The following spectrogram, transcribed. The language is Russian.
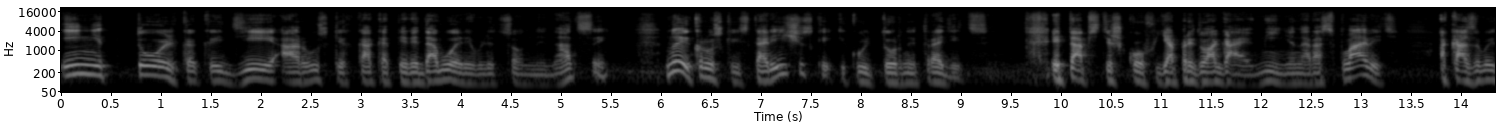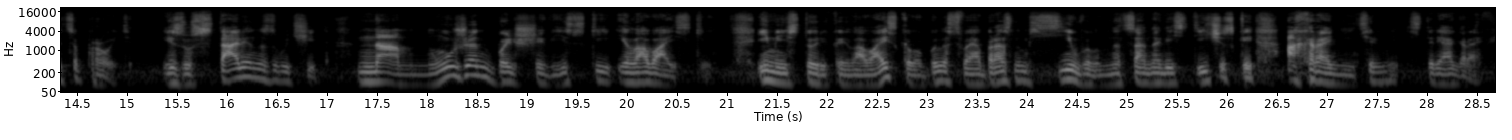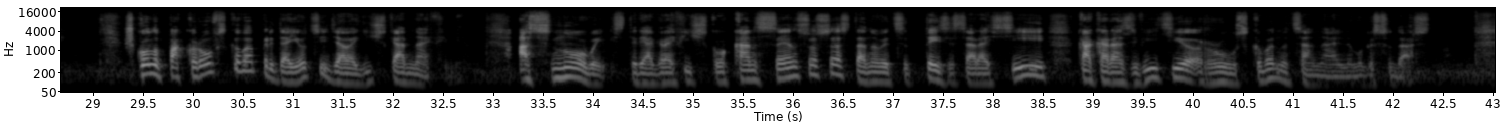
и не только к идее о русских как о передовой революционной нации, но и к русской исторической и культурной традиции. Этап стежков «я предлагаю Минина расплавить» оказывается пройден из уст Сталина звучит «Нам нужен большевистский Иловайский». Имя историка Иловайского было своеобразным символом националистической охранительной историографии. Школа Покровского придается идеологической анафеме. Основой историографического консенсуса становится тезис о России как о развитии русского национального государства.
